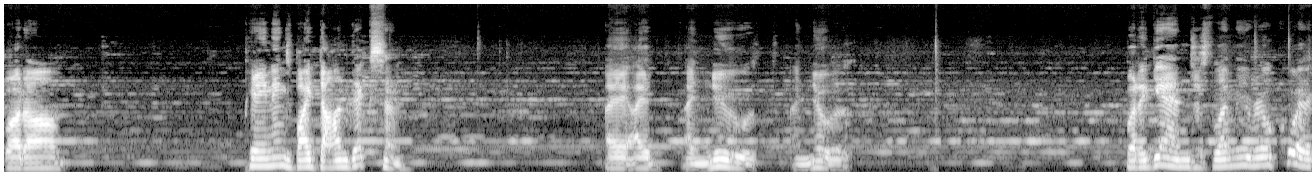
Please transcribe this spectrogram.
But um paintings by Don Dixon. I I I knew I knew it. But again, just let me real quick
